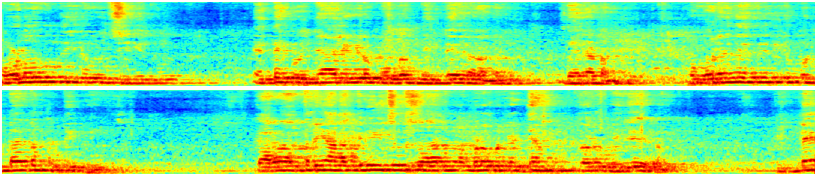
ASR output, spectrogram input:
ഓളവും തീരവും ചെയ്യുന്നു. എന്റെ കുഞ്ഞാലിയുടെ മുഖം നിന്റേതാണ്. വരണം. അപ്പോൾ കുറേ നേരം എനിക്ക് മുണ്ടാട്ടം പൊട്ടിപ്പോയി. കാരണം അത്രയും ആഗ്രഹിച്ചൊരു സാറ് നമ്മളെ മുന്നിട്ട് അവിടെ വരികയാണ് പിന്നെ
